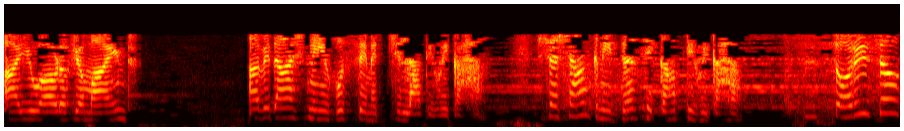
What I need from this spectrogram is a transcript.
I you out of your mind Avinash ने गुस्से में चिल्लाते हुए कहा। शशांक ने डर से कांपते हुए कहा सॉरी सर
